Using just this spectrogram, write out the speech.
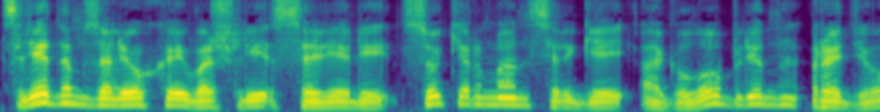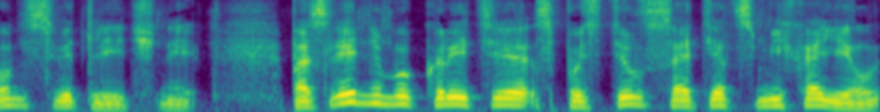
Следом за Лехой вошли Савелий Цукерман, Сергей Оглоблин, Родион Светличный. Последним в укрытие спустился отец Михаил,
